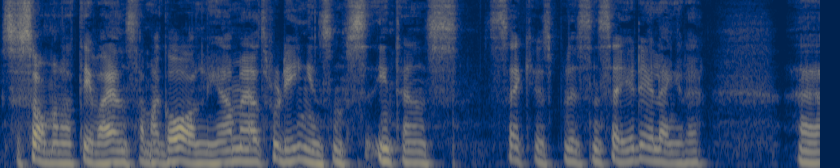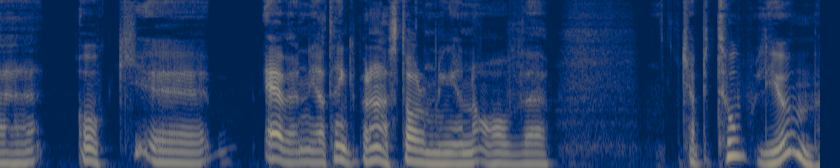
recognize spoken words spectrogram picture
så sa man att det var ensamma galningar men jag tror det är ingen som, inte ens Säkerhetspolisen säger det längre. Eh, och eh, även, jag tänker på den här stormningen av eh, Kapitolium.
